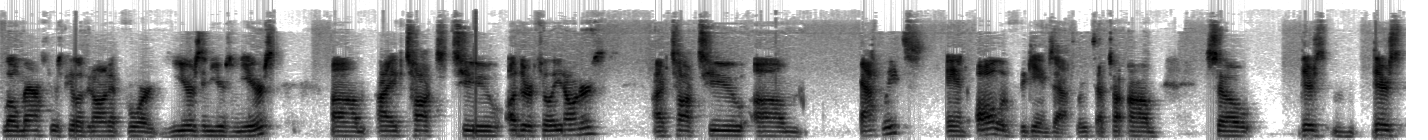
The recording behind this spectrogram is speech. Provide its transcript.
Flow Masters, people have been on it for years and years and years. Um, I've talked to other affiliate owners. I've talked to um, athletes and all of the games athletes. I've talked. Um, so there's there's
